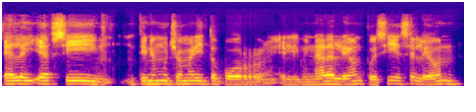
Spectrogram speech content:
LAFC tiene mucho mérito por eliminar a León, pues sí, ese León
